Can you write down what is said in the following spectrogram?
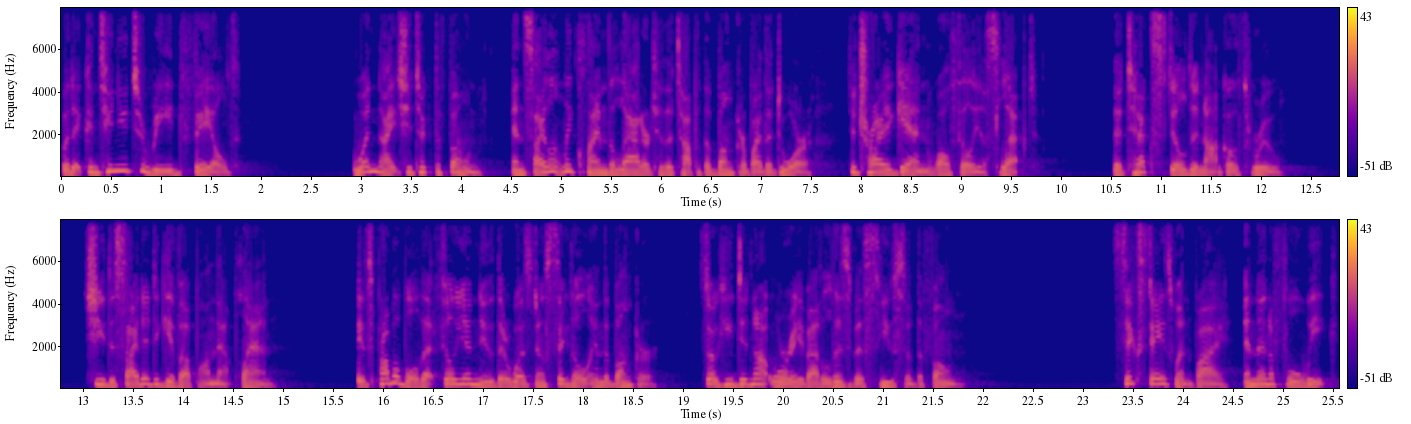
but it continued to read failed. One night she took the phone and silently climbed the ladder to the top of the bunker by the door to try again while Filyaw slept. The text still did not go through she decided to give up on that plan. It's probable that Filyaw knew there was no signal in the bunker, so he did not worry about Elizabeth's use of the phone. Six days went by, and then a full week,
